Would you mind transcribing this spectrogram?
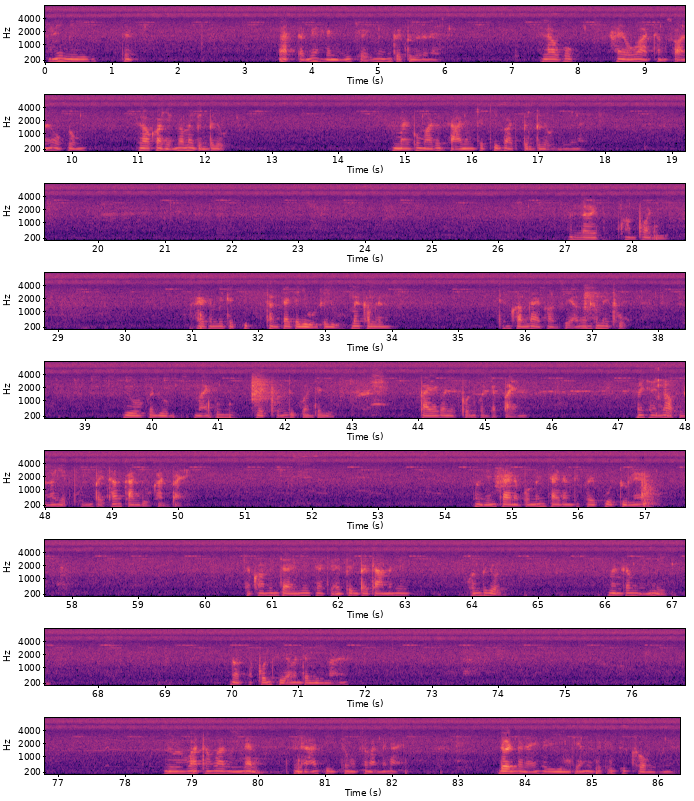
อันนี้มี อัดแต่แม่องกันอย่างนี้เฉยไม่เกิดประโยชน์อะไรเราพวกให้อวาดสั่งสอนอบรมเราก็เห็นว่าไม่เป็นประโยชน์ทำไมผู้มาศึกษายังจะคิดว่าจะเป็นประโยชน์นี้อะไรมันเลยความพอดี ใครก็มีแต่คิดตั้งใจจะอยู่จะอยู่ไม่คำนึง ถึงความได้ความเสียมันก็ไม่ถูก อยู่ก็อยู่หมายถึงเหตุผลที่ควรจะอยู่ ไปก็เหตุผลควรจะไป ไม่ใช่นอกเหนือเหตุผลไปทั้งการอยู่การไปต้องเห็นใจนะผมเห็นใจดังที่เคยพูดอยู่แล้ว แต่ความเห็นใจนี่แค่จะให้เป็นไปตามมันนี่ผลประโยชน์ มันก็เหมือนมีนอกจากผลเสียมันจะมีมาเนือวัดทั้งวันมันแน่นหาที่สงบสงัดไม่ได้ เดินไปไหนก็ได้ยินเสียงมันก็คือโครมอย่างนี้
